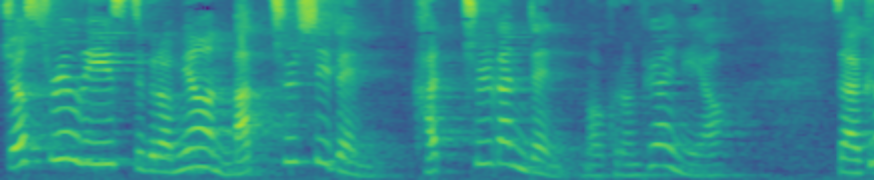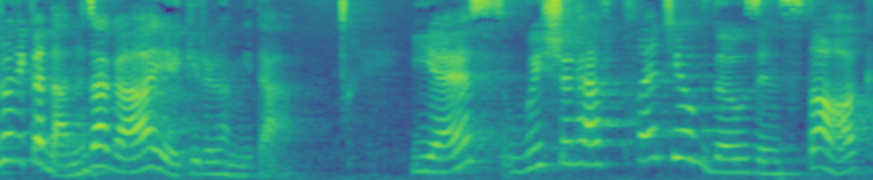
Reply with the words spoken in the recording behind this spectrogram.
just released 그러면 막 출시된, 갓 출간된 뭐 그런 표현이에요. 자, 그러니까 남자가 얘기를 합니다. Yes, we should have plenty of those in stock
